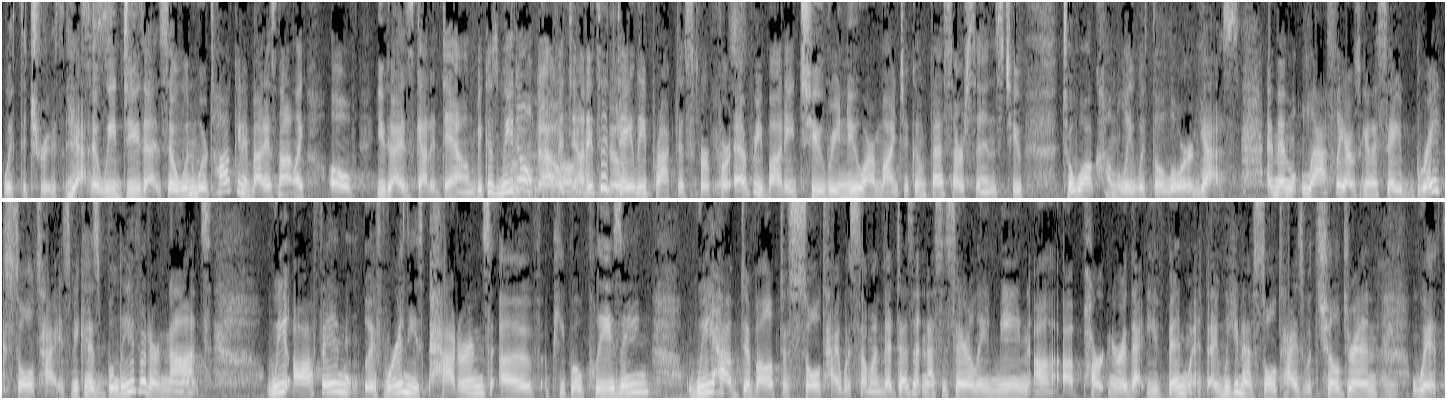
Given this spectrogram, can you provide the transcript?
with the truth. And Yes. so we do that. So when we're talking about it, it's not like, oh, you guys got it down, because we don't have it down. It's a No. daily practice for, for everybody to renew our mind, to confess our sins, to, to walk humbly with the Lord. Yes. And then lastly, I was going to say break soul ties because believe it or not, we often, if we're in these patterns of people pleasing, we have developed a soul tie with someone. That doesn't necessarily mean uh, a partner that you've been with. We can have soul ties with children, with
